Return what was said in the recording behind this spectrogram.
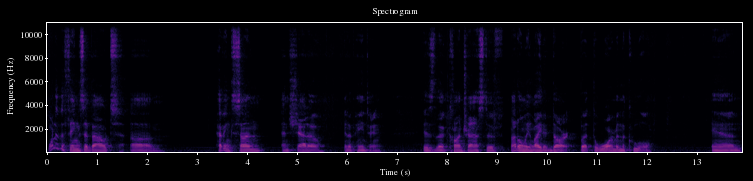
One of the things about um, having sun and shadow in a painting is the contrast of not only light and dark, but the warm and the cool. And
